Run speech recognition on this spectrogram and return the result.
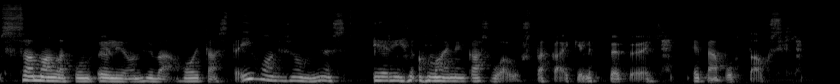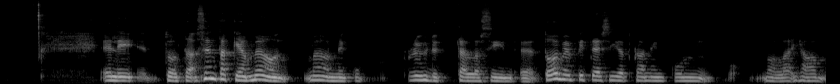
samalla kun öljy on hyvä hoitaa sitä ihoa, niin se on myös erinomainen kasvualusta kaikille pöpöille, epäpuhtauksille. Eli tota, sen takia me on, me on niin kuin ryhdyt tällaisiin toimenpiteisiin, jotka niin kuin, me ollaan ihan,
